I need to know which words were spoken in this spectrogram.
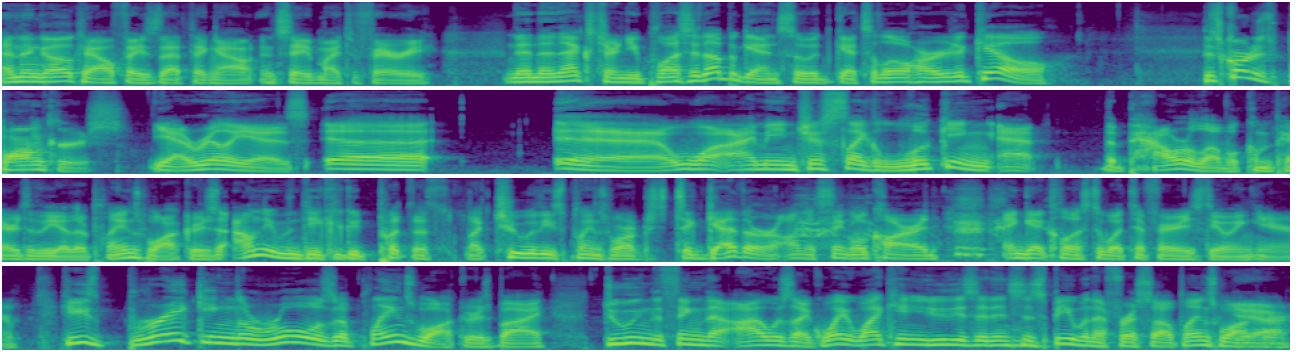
and then go, okay, I'll phase that thing out and save my Teferi. And then the next turn you plus it up again, so it gets a little harder to kill. This card is bonkers. Yeah, it really is. Uh, uh, well, I mean, just like looking at the power level compared to the other planeswalkers, I don't even think you could put the like two of these planeswalkers together on a single card and get close to what Teferi's doing here. He's breaking the rules of planeswalkers by doing the thing that I was like, wait, why can't you do this at instant speed when I first saw a planeswalker? Yeah.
